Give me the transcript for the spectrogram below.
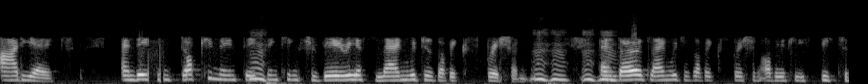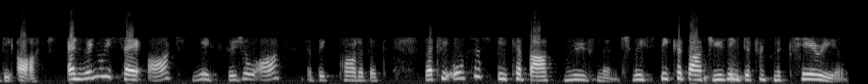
ideate and then document their Mm. thinking through various languages of expression. Mm-hmm, And those languages of expression obviously speak to the art. And when we say art, yes, visual art, a big part of it, but we also speak about movement. We speak about using different materials.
